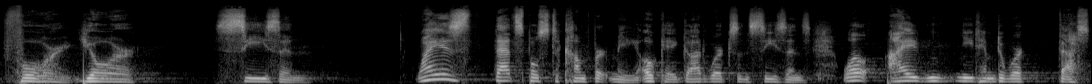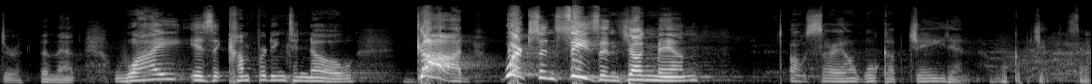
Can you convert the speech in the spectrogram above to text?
for your season. Why is that supposed to comfort me? Okay, God works in seasons. Well, I need Him to work faster than that. Why is it comforting to know God works in seasons, young man? Oh, sorry, I woke up Jaden. I woke up Jaden. Sorry.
